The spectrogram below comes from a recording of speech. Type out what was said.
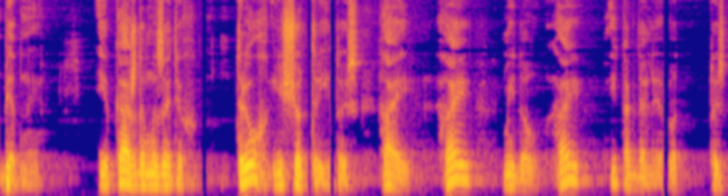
бедный. И в каждом из этих трех еще три, то есть high, high, middle, high и так далее. Вот, то есть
